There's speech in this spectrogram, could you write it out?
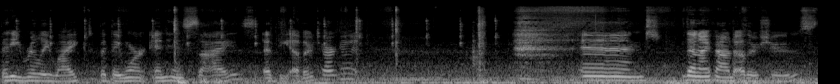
that he really liked, but they weren't in his size at the other Target. And then I found other shoes,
